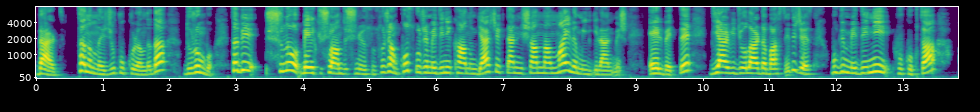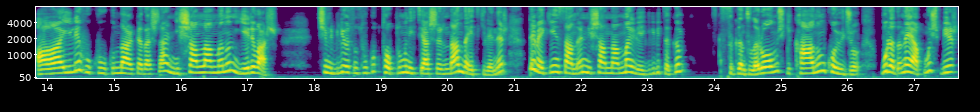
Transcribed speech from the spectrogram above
verdi. Tanımlayıcı hukuk kuralında da durum bu. Tabii şunu belki şu an düşünüyorsunuz. Hocam koskoca medeni kanun gerçekten nişanlanmayla mı ilgilenmiş? Elbette diğer videolarda bahsedeceğiz. Bugün medeni hukukta aile hukukunda arkadaşlar nişanlanmanın yeri var. Şimdi biliyorsunuz hukuk toplumun ihtiyaçlarından da etkilenir. Demek ki insanların nişanlanma ile ilgili bir takım sıkıntıları olmuş ki kanun koyucu burada ne yapmış? Bir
